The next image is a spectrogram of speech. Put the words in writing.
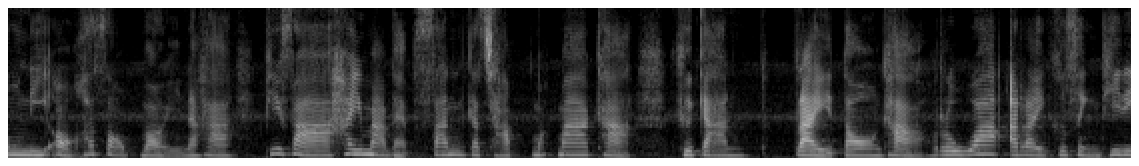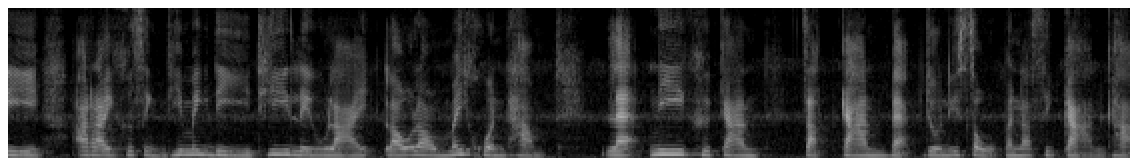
รงนี้ออกข้อสอบบ่อยนะคะ พี่ฟ้าให้มาแบบสั้นกระชับมาก ๆค่ะ คือการไตร่ตรองค่ะ รู้ว่าอะไรคือสิ่งที่ดี อะไรคือสิ่งที่ไม่ดีที่เลวร้ายแล้วเราไม่ควรทำและนี่คือการจัดการแบบโยนิโสมนสิการค่ะ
